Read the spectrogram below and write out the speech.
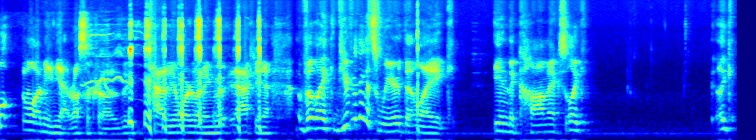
Well, well, I mean, yeah, Russell Crowe, the Academy Award-winning actor. Yeah, but like, do you ever think it's weird that like in the comics, like, like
